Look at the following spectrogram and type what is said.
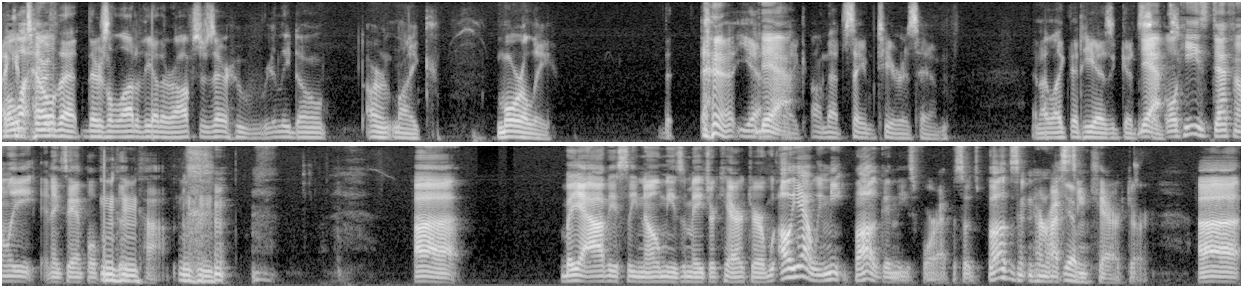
I Well, can what- tell there's- that there's a lot of the other officers there who really don't, aren't like morally, yeah, Yeah. like on that same tier as him. And I like that he has a good Yeah, sense. well, he's definitely an example of a Mhm. good cop. Mhm. uh, but yeah, obviously Nomi is a major character. Oh yeah, we meet Bug in these four episodes. Bug's an interesting character. Uh,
